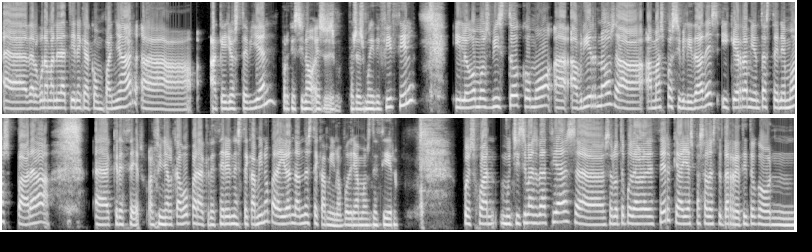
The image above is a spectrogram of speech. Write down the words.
eh, de alguna manera tiene que acompañar a, que yo esté bien, porque si no es, pues es muy difícil. Y luego hemos visto cómo abrirnos a, más posibilidades y qué herramientas tenemos para eh, crecer, al fin y al cabo, para crecer en este camino, para ir andando este camino, podríamos decir. Pues Juan, muchísimas gracias. Eh, solo te puedo agradecer que hayas pasado este tarretito con,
